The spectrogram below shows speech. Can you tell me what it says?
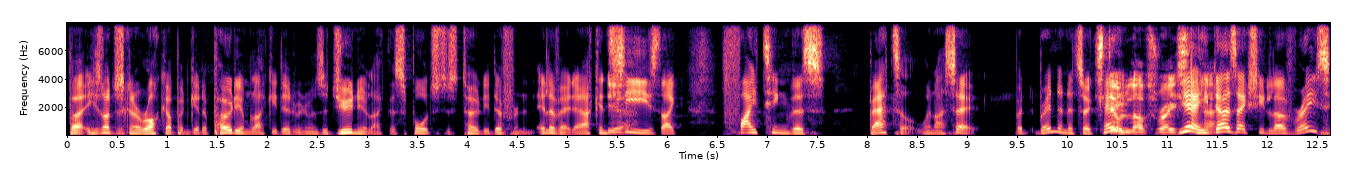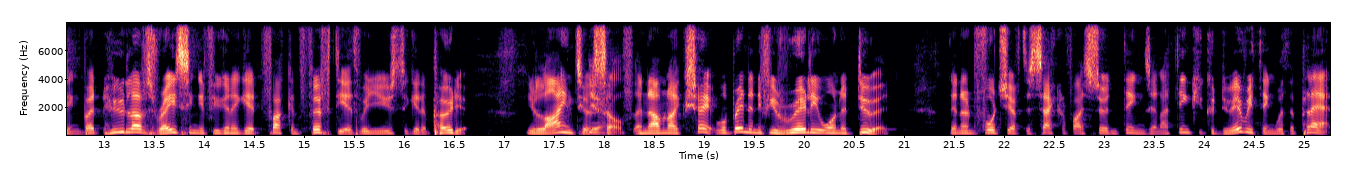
But he's not just going to rock up and get a podium like he did when he was a junior. Like the sport's just totally different and elevated. And I can Yeah. see he's like fighting this battle when I say it. But Brendan, it's okay. He still loves racing. Yeah, he eh? does actually love racing, but who loves racing if you're going to get fucking 50th when you used to get a podium? You're lying to Yeah. yourself. And I'm like, Shane, well, Brendan, if you really want to do it, then unfortunately you have to sacrifice certain things. And I think you could do everything with a plan,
